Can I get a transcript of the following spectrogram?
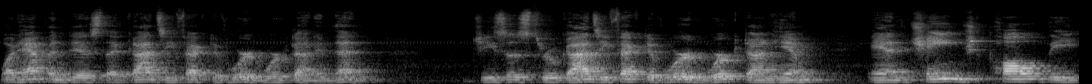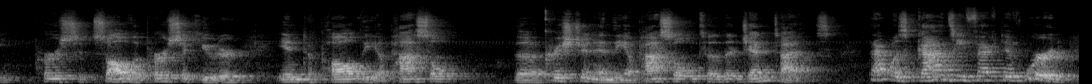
What happened is that God's effective word worked on him then. Jesus, through God's effective word, worked on him and changed Paul the pers- Saul the persecutor into Paul the apostle, the Christian and the apostle to the Gentiles. That was God's effective word,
